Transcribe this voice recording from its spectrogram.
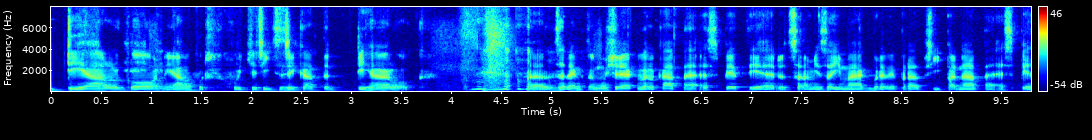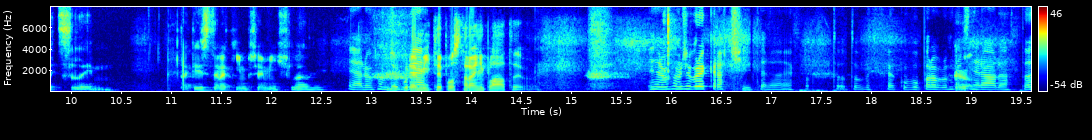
Dialgon, já mám furt chuť říct, říkat dialog. Eh, Vzhledem k tomu, že jak velká PS5 je, docela mě zajímá, jak bude vypadat případná PS5 Slim. Taky jste nad tím přemýšleli? Já doufám, že Nebude bude, mít ty postranní pláty. já doufám, že bude kratší, teda, jako, to, to bych jako opravdu hrozně ráda. To,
